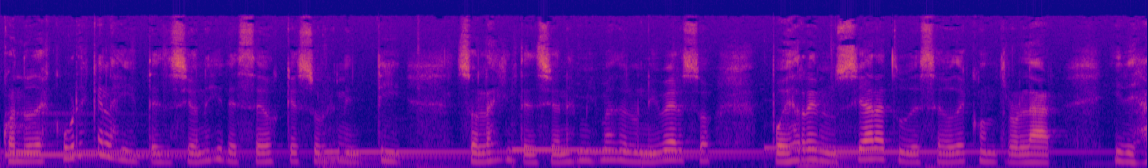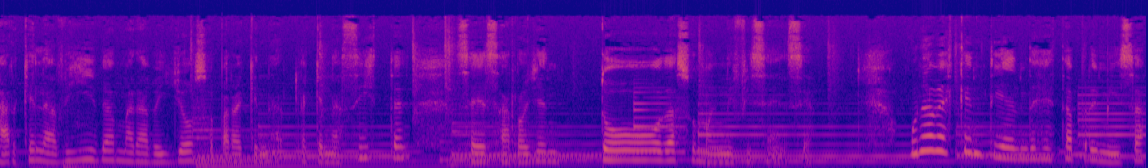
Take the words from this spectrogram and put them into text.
Cuando descubres que las intenciones y deseos que surgen en ti son las intenciones mismas del universo, puedes renunciar a tu deseo de controlar y dejar que la vida maravillosa para la que naciste se desarrolle en toda su magnificencia. Una vez que entiendes esta premisa,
